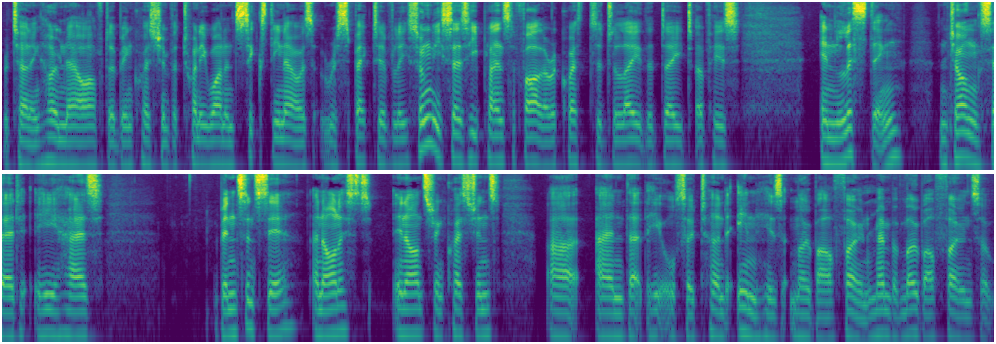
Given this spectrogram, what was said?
returning home now after being questioned for 21 and 16 hours respectively. Seungri says he plans to file a request to delay the date of his enlisting. And said he has been sincere and honest in answering questions. Uh, and that he also turned in his mobile phone. Remember, mobile phones are,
